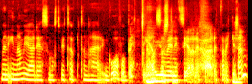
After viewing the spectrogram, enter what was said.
Men innan vi gör det så måste vi ta upp den här gåvobettingen ja, som vi initierade för ett par veckor sedan.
